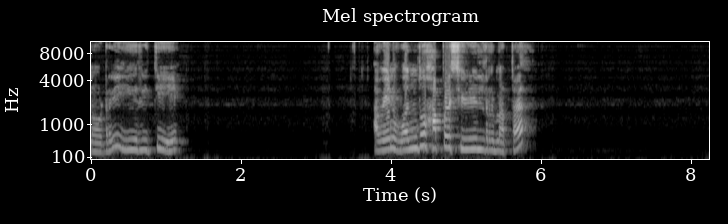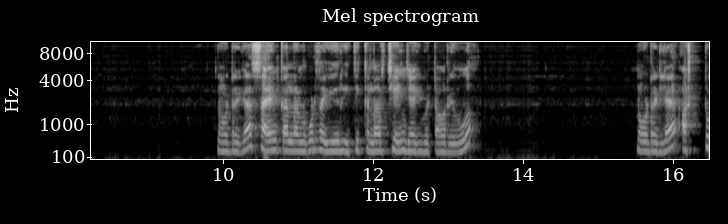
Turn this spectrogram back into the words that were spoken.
ನೋಡ್ರಿ ಈ ರೀತಿ ಅವೇನು ಒಂದು ಹಪ್ಪಳ ಸಿಳಿಲ್ರಿ ಮತ್ತು. ನೋಡ್ರಿ ಈಗ ಸಾಯಂಕಾಲ ಅನ್ಕೊಡ್ದ ಈ ರೀತಿ ಕಲರ್ ಚೇಂಜ್ ಆಗಿಬಿಟ್ಟವ್ರಿ ಇವು. ನೋಡ್ರಿ ಇಲ್ಲೇ ಅಷ್ಟು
